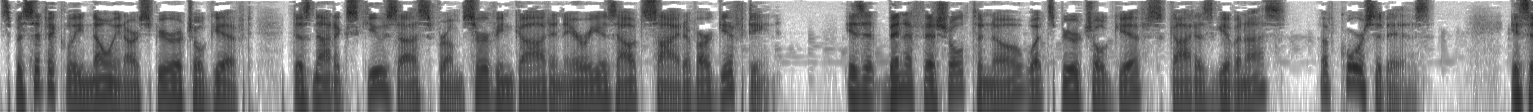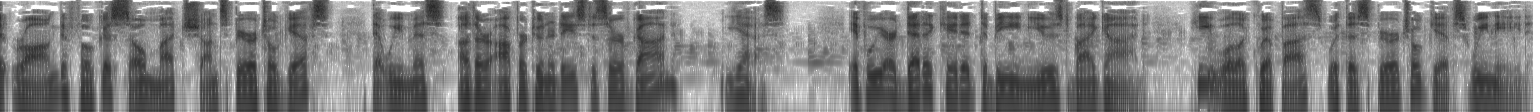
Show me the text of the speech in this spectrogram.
specifically knowing our spiritual gift does not excuse us from serving God in areas outside of our gifting. Is it beneficial to know what spiritual gifts God has given us? Of course it is. Is it wrong to focus so much on spiritual gifts that we miss other opportunities to serve God? Yes. If we are dedicated to being used by God, He will equip us with the spiritual gifts we need.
